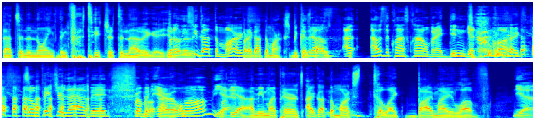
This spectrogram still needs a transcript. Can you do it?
that's an annoying thing for a teacher to navigate. You but at what I least mean? you got the marks. But I got the marks because Dude, that I was, was, I, I was the class clown, but I didn't get the marks. so picture that, man. From Bro, an Arab home? mom. but Yeah. yeah, I mean my parents I got the marks to like buy my love. Yeah.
